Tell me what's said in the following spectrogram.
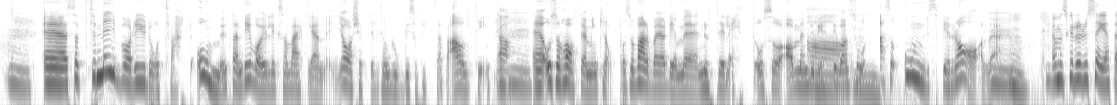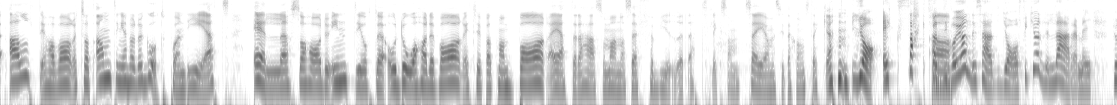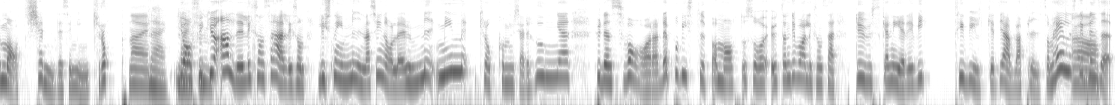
Eh, så att för mig var det ju då tvärtom, utan det var ju liksom verkligen, jag köpte liksom godis och pizza för allting. Ja. Eh, och så hatar jag min kropp och så varvar jag det med Nutrilett och så, ja men du vet det var en så, alltså ond spiral. Ja men skulle du säga att det alltid har varit så att antingen har du gått på en diet, eller så har du inte gjort det och då har det varit typ att man bara äter det här som annars är förbjudet, liksom, säger jag med citationstecken. Ja exakt, för att Ja. det var ju aldrig så här att jag fick ju aldrig lära mig hur mat kändes i min kropp. Nej. Nej. Jag fick ju aldrig liksom så här liksom lyssna in mina signaler, hur mi, min kropp kommunicerade hunger, hur den svarade på viss typ av mat och så, utan det var liksom så här: du ska ner i vikt till vilket jävla pris som helst Ja. i princip.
